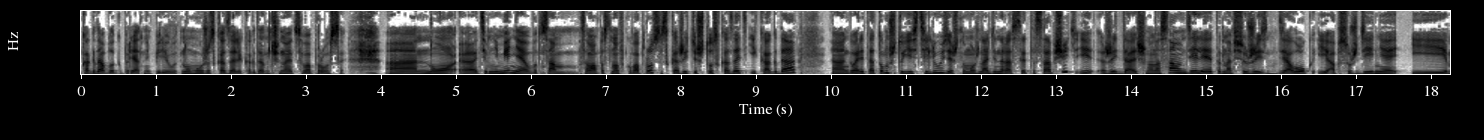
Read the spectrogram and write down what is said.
когда благоприятный период? Ну, мы уже сказали, когда начинаются вопросы. А, но, э, тем не менее, вот сам, сама постановка вопроса «скажите, что сказать и когда» а, говорит о том, что есть иллюзия, что можно один раз это сообщить и жить дальше. Но на самом деле это на всю жизнь. Диалог и обсуждение и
